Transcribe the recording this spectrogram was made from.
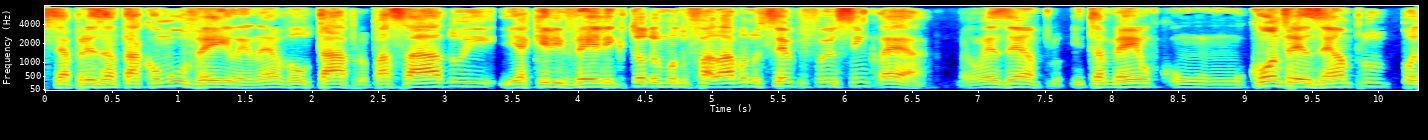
se apresentar como o Valen, né? Voltar para o passado e, e aquele Valen que todo mundo falava não sempre foi o Sinclair. É um exemplo. E também um, um contra-exemplo, por,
